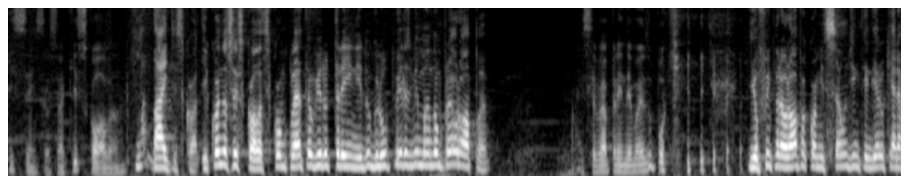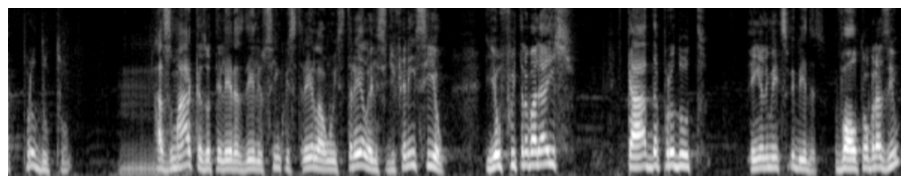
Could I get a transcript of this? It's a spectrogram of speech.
Que sensacional. Que escola. né? Uma baita escola. E quando essa escola se completa, eu viro trainee do grupo e eles me mandam para a Europa. Aí você vai aprender mais um pouquinho. E eu fui para a Europa com a missão de entender o que era produto. As marcas hoteleiras dele, o 5 estrela, 1 um estrela, eles se diferenciam. E eu fui trabalhar isso. Cada produto em alimentos e bebidas. Volto ao Brasil.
